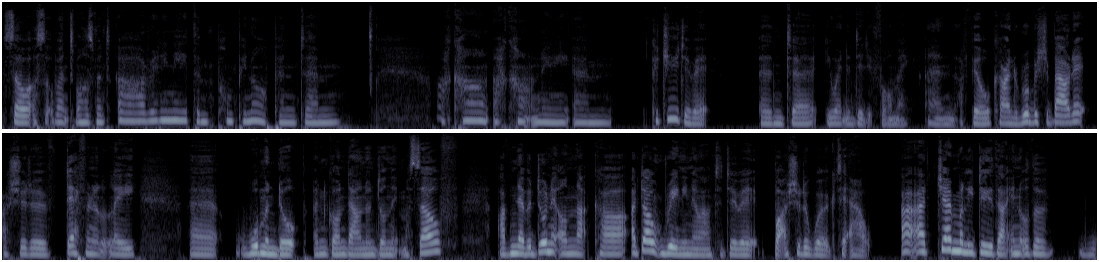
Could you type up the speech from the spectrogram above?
So I sort of went to my husband, oh, I really need them pumping up, and um, I can't, I can't really, um, could you do it? And uh, he went and did it for me. And I feel kind of rubbish about it. I should have definitely uh, womaned up and gone down and done it myself. I've never done it on that car. I don't really know how to do it, but I should have worked it out. I, I generally do that in other w-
